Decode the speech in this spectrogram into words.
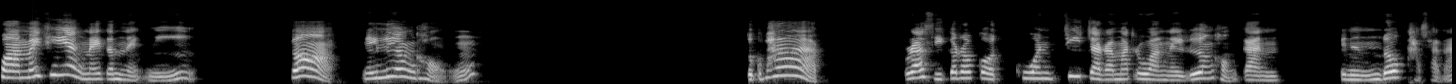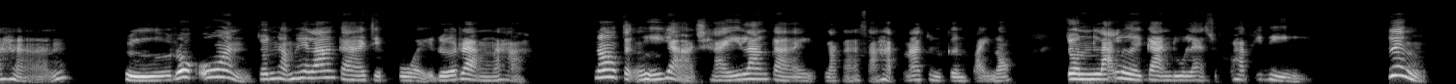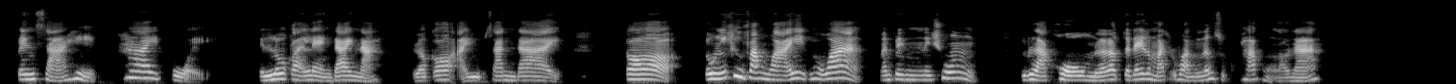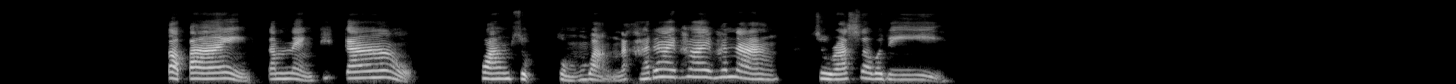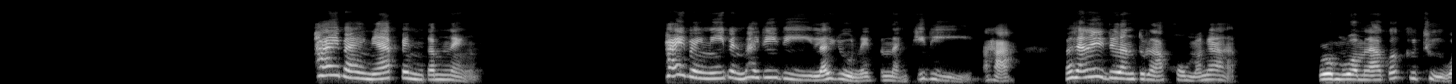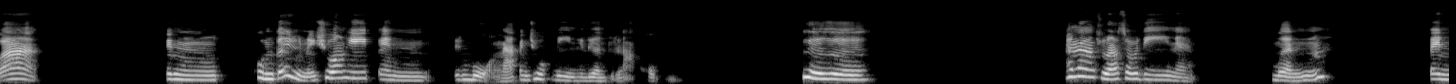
ความไม่เที่ยงในตำแหน่งนี้ ก็ในเรื่องของ สุขภาพ ราศีกรกฎควรที่จะระมัดระวังในเรื่องของการเป็นโรคขาดสารอาหาร หรือโรคอ้วนจนทำให้ร่างกายเจ็บป่วยเรื้อรังนะคะ นอกจากนี้อย่าใช้ร่างกายหนักหนาสาหัสมากจนเกินไปเนาะจนละเลยการดูแลสุขภาพที่ดี ซึ่งเป็นสาเหตุให้ป่วย เป็นโรคร้ายแรงได้นะ แล้วก็อายุสั้นได้ ก็ตรงนี้คือฟังไว้ เพราะว่ามันเป็นในช่วงตุลาคมแล้วเราจะได้ระมัดระวังเรื่องสุขภาพของเรานะ ต่อไปตำแหน่งที่เก้าความสุขสมหวังนะคะ ได้ไพ่พระนางสุรัสวดี ไพ่ใบเนี้ยเป็นตำแหน่ง ไพ่ใบนี้เป็นไพ่ที่ดีและอยู่ในตำแหน่งที่ดีนะคะ เพราะฉะนั้นในเดือนตุลาคมแล้วเนี่ยรวมๆแล้วก็คือถือว่า เป็น คุณก็อยู่ในช่วงที่เป็นเป็นบวกนะ เป็นโชคดีในเดือนตุลาคม คือพระนางสุรสวดีเนี่ย เหมือนเป็น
